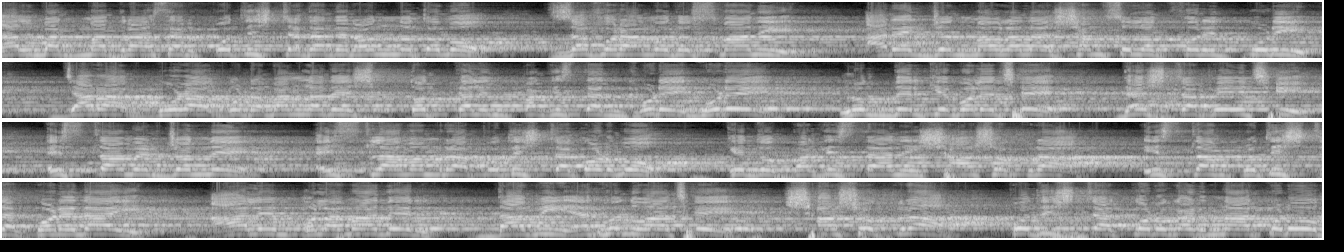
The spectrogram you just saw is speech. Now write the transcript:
লালবাগ মাদ্রাসার প্রতিষ্ঠাতাদের অন্যতম জাফর আহমদ ওসমানী আরেকজন মাওলানা শামসুলক ফরিদ ফরিদপুরি যারা গোড়া গোটা বাংলাদেশ, তৎকালীন পাকিস্তান ঘুরে ঘুরে লোকদেরকে বলেছে, দেশটা পেয়েছি, ইসলামের জন্যে ইসলাম আমরা প্রতিষ্ঠা করব। কিন্তু পাকিস্তানি শাসকরা ইসলাম প্রতিষ্ঠা করে নাই। আলেম ওলামাদের দাবি এখনও আছে। শাসকরা প্রতিষ্ঠা করুক আর না করুক,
